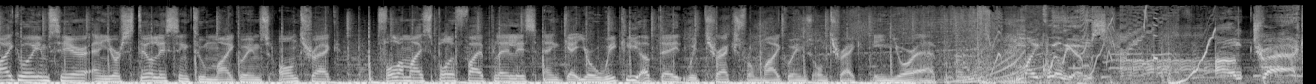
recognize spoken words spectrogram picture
Mike Williams here, and you're still listening to Mike Williams on track. Follow my Spotify playlist and get your weekly update with tracks from Mike Williams on track in your app. Mike Williams on track.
